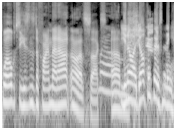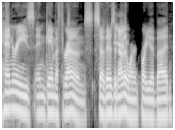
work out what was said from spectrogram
twelve seasons to find that out. Oh, that sucks. Well, um, You know, I don't think there's any Henrys in Game of Thrones, so there's Yeah. another one for you, bud.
